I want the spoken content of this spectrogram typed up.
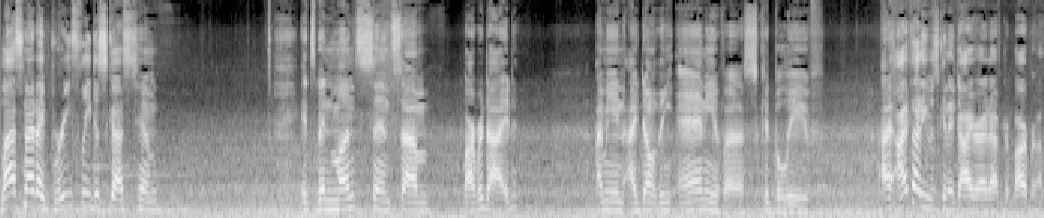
Last night I briefly discussed him. It's been months since um, Barbara died. I mean, I don't think any of us could believe I, I thought he was going to die right after Barbara,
